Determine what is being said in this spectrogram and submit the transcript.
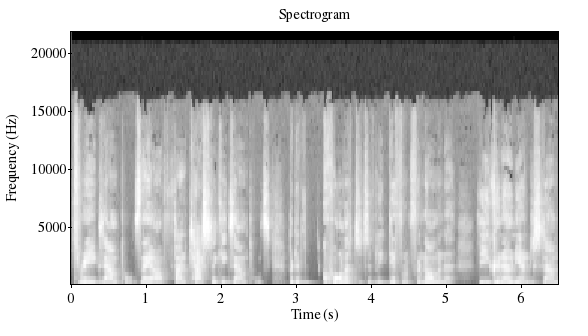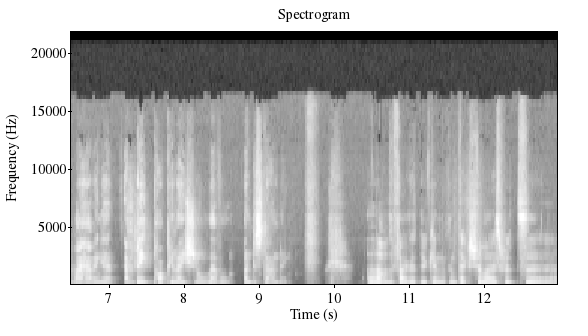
three examples. They are fantastic examples, but of qualitatively different phenomena hmm. that you can only understand by having a, a big populational level understanding. I love the fact that you can contextualize with uh,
